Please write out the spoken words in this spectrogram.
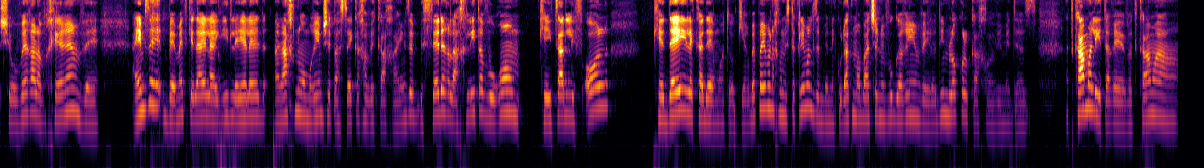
שעובר עליו חרם, והאם זה באמת כדאי להגיד לילד, אנחנו אומרים שתעשה ככה וככה, האם זה בסדר להחליט עבורו כיצד לפעול כדי לקדם אותו? כי הרבה פעמים אנחנו מסתכלים על זה בנקודת מבט של מבוגרים, וילדים לא כל כך אוהבים את זה, אז עד כמה להתערב, עד כמה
